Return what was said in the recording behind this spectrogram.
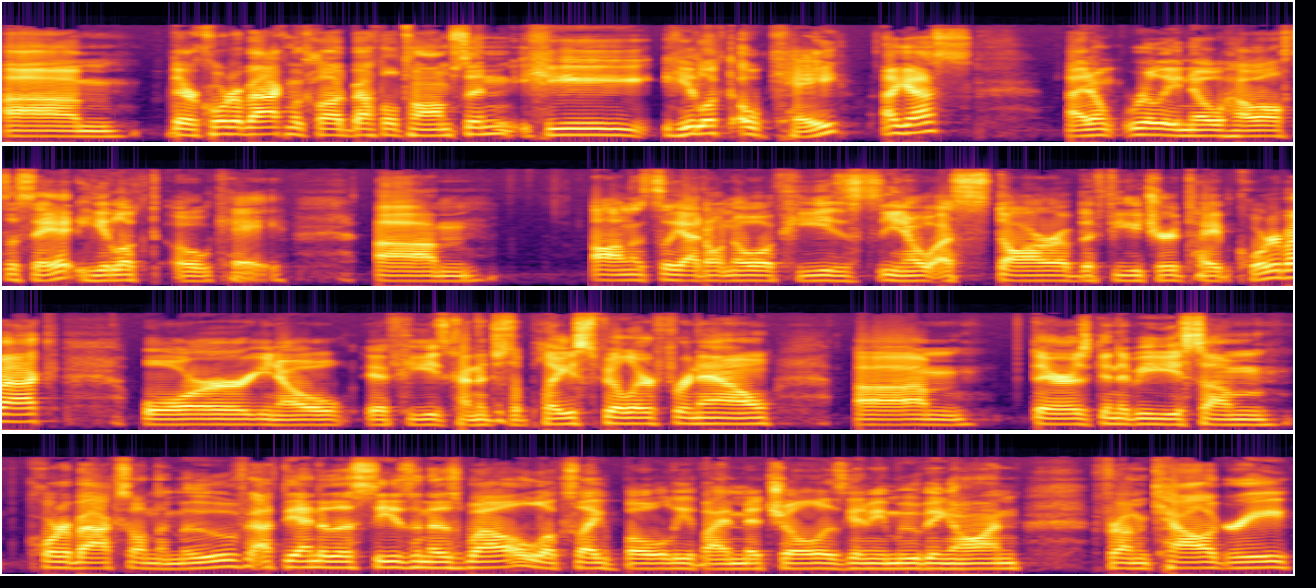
Um, their quarterback McLeod Bethel Thompson, he he looked okay, I guess. I don't really know how else to say it. He looked okay. Um, honestly, I don't know if he's, you know, a star of the future type quarterback or, you know, if he's kind of just a place filler for now. Um, there's going to be some quarterbacks on the move at the end of the season as well. Looks like Bo Levi Mitchell is going to be moving on from Calgary.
